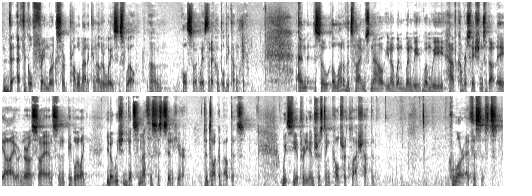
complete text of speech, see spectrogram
the ethical frameworks are problematic in other ways as well, um, also in ways that I hope will become clear. And so a lot of the times now, you know, when, when, we, when we have conversations about AI or neuroscience and people are like, you know, we should get some ethicists in here to talk about this, we see a pretty interesting culture clash happen. Who are ethicists?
